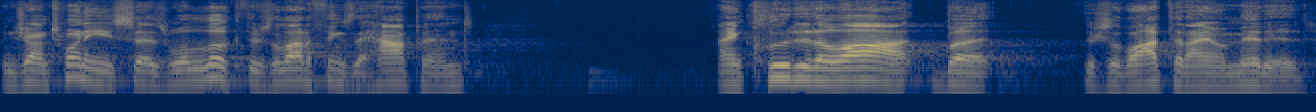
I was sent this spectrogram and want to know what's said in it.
in John 20, he says, Well, look, there's a lot of things that happened. I included a lot, but there's a lot that I omitted.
